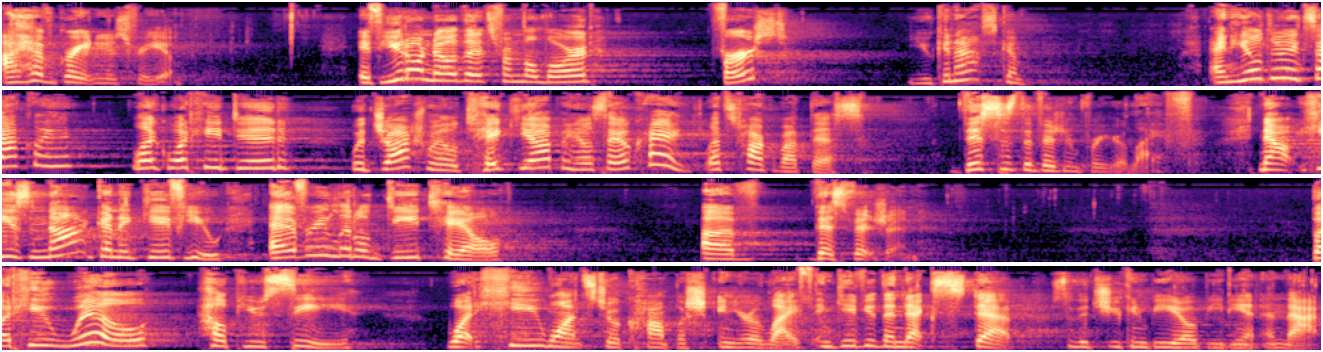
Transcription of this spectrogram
I have great news for you. If you don't know that it's from the Lord, first, you can ask Him. And He'll do exactly like what He did with Joshua. He'll take you up and He'll say, okay, let's talk about this. This is the vision for your life. Now, He's not going to give you every little detail of this vision. But He will help you see what He wants to accomplish in your life and give you the next step so that you can be obedient in that.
